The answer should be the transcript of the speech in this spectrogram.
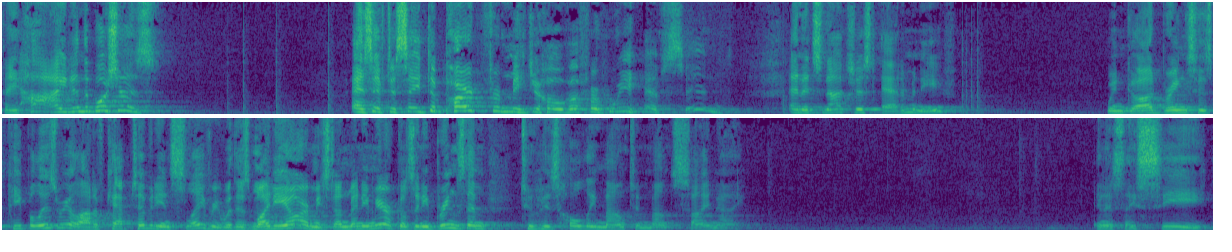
They hide in the bushes as if to say, Depart from me, Jehovah, for we have sinned. And it's not just Adam and Eve. When God brings his people Israel out of captivity and slavery with his mighty arm, he's done many miracles, and he brings them to his holy mountain, Mount Sinai. And as they see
